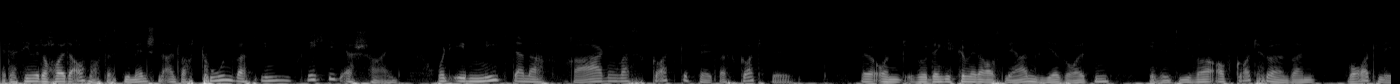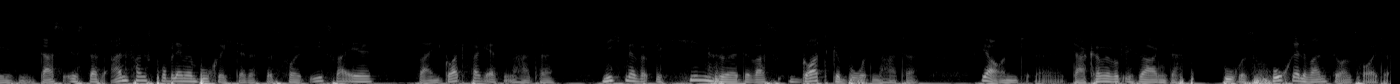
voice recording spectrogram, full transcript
Ja, das sehen wir doch heute auch noch, dass die Menschen einfach tun, was ihnen richtig erscheint und eben nicht danach fragen, was Gott gefällt, was Gott will. Äh, und so denke ich, können wir daraus lernen, wir sollten intensiver auf Gott hören, sein Wort lesen. Das ist das Anfangsproblem im Buchrichter, dass das Volk Israel seinen Gott vergessen hatte, nicht mehr wirklich hinhörte, was Gott geboten hatte. Ja, und äh, da können wir wirklich sagen, das Buch ist hochrelevant für uns heute.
